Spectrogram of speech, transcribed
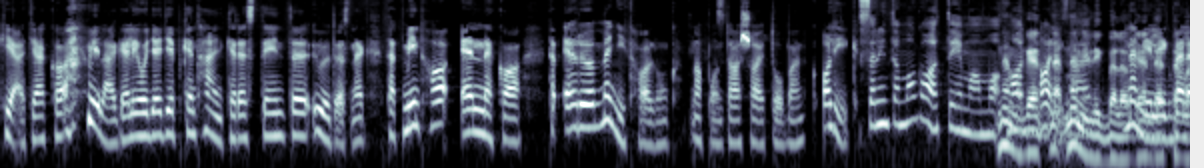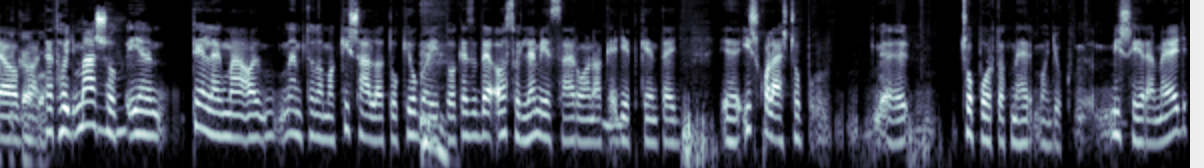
kiáltják a világ elé, hogy egyébként hány keresztényt üldöznek. Tehát mintha ennek a... Tehát erről mennyit hallunk naponta a sajtóban? Alig. Szerintem maga a téma... Ma, nem, ma, nem, nem illik bele a Nem illik bele abba. Tehát, hogy mások mm. ilyen tényleg már, a, nem tudom, a kisállatok jogaitól kezdve, de az, hogy lemészárolnak egyébként egy iskolás csoportot, mert mondjuk misére megy,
